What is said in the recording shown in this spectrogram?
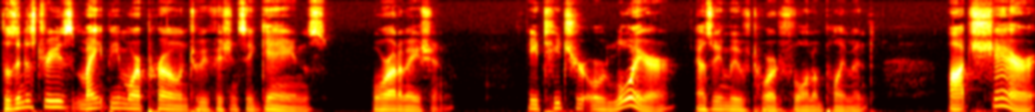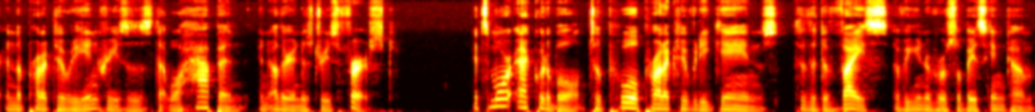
Those industries might be more prone to efficiency gains or automation a teacher or lawyer, as we move toward full unemployment, ought share in the productivity increases that will happen in other industries first. It's more equitable to pool productivity gains through the device of a universal basic income,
